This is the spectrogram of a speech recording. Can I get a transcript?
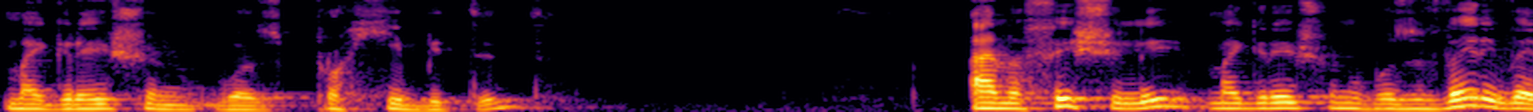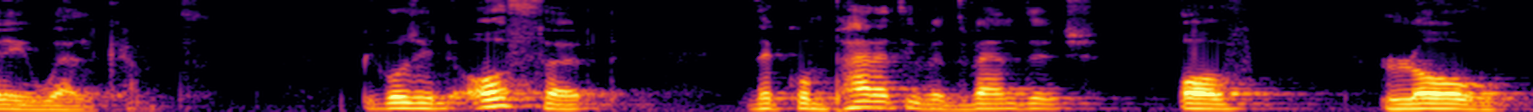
migration was prohibited. Unofficially, migration was very, very welcomed because it offered the comparative advantage of low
